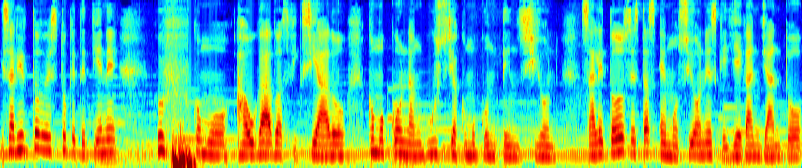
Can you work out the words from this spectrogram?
y salir todo esto que te tiene como ahogado, asfixiado, como con angustia, como con tensión. Sale todas estas emociones que llegan, llanto,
